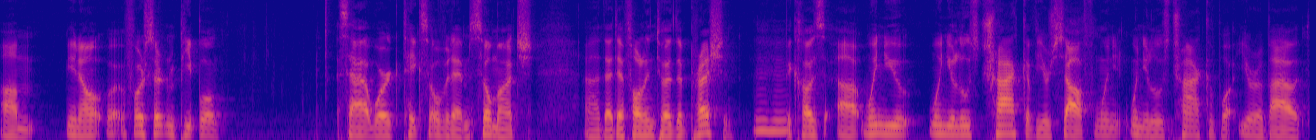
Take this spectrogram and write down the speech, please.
Um, you know, for certain people, sad work takes over them so much uh, that they fall into a depression. Because uh, when you when you lose track of yourself, when you, when you lose track of what you're about,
